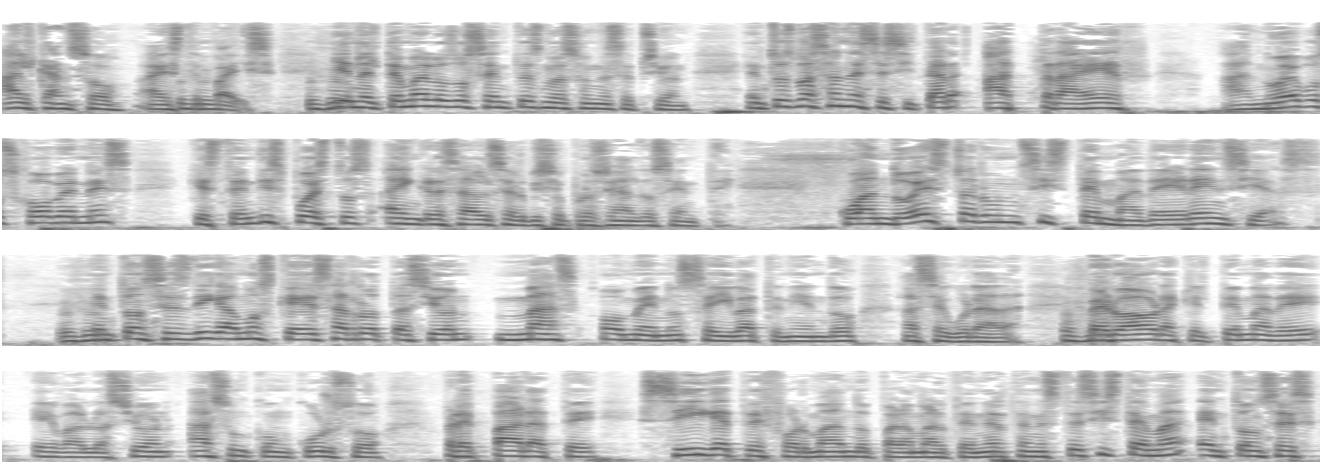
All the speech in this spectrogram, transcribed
alcanzó a este país. Y en el tema de los docentes no es una excepción. Entonces vas a necesitar atraer a nuevos jóvenes que estén dispuestos a ingresar al servicio profesional docente. Cuando esto era un sistema de herencias, entonces digamos que esa rotación más o menos se iba teniendo asegurada. Pero ahora que el tema de evaluación, haz un concurso, prepárate, síguete formando para mantenerte en este sistema, entonces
